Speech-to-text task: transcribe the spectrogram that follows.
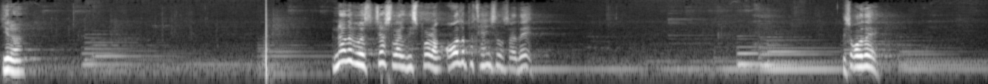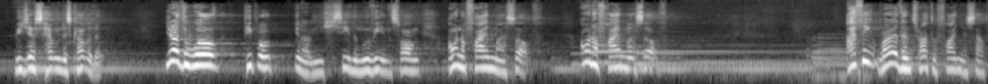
You know, In other words, just like this product, all the potentials are there. It's all there. We just haven't discovered it. You know, the world, people, you know, you see in the movie, in the song, I want to find myself. I want to find myself. I think rather than try to find yourself,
